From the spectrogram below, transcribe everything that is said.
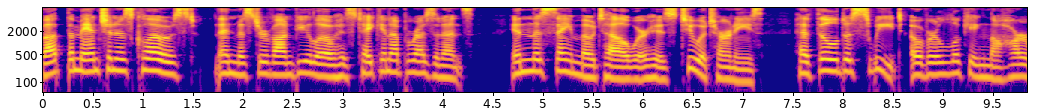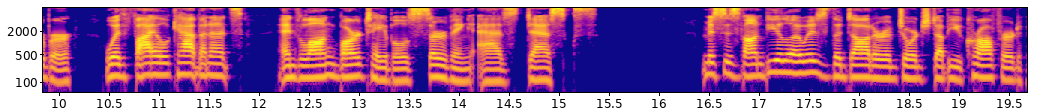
But the mansion is closed, and Mr. Von Bulow has taken up residence in the same motel where his two attorneys have filled a suite overlooking the harbor with file cabinets and long bar tables serving as desks. Mrs. Von Bulow is the daughter of George W. Crawford,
